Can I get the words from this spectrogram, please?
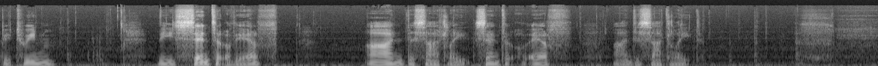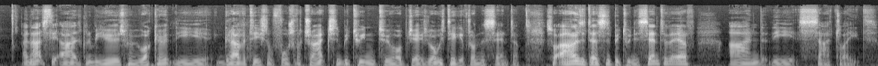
between the centre of the Earth and the satellite, centre of Earth and the satellite. And that's the R that's going to be used when we work out the gravitational force of attraction between two objects. We always take it from the centre. So R is the distance between the centre of the Earth and the satellite.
